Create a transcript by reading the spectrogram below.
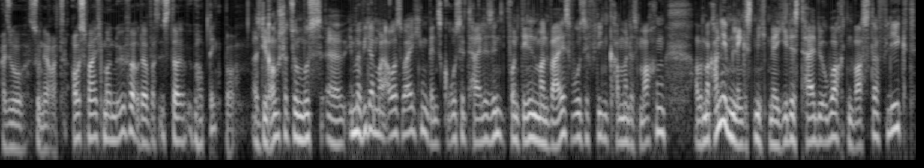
Also so eine Art Ausweichmanöver oder was ist da überhaupt denkbar? Also die Raumstation muss äh, immer wieder mal ausweichen, wenn es große Teile sind, von denen man weiß, wo sie fliegen, kann man das machen. Aber man kann eben längst nicht mehr jedes Teil beobachten, was da fliegt.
